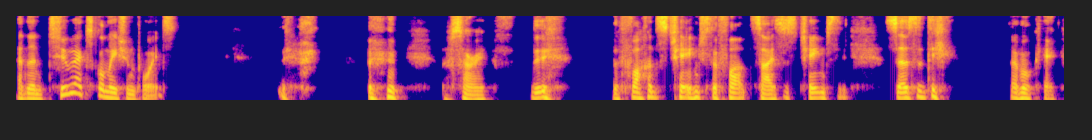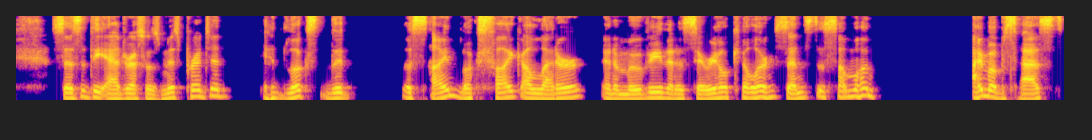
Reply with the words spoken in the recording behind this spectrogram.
and then two exclamation points. Sorry. The the fonts change, the font sizes change. Says that the I'm okay. Says that the address was misprinted. It looks the the sign looks like a letter in a movie that a serial killer sends to someone. I'm obsessed.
